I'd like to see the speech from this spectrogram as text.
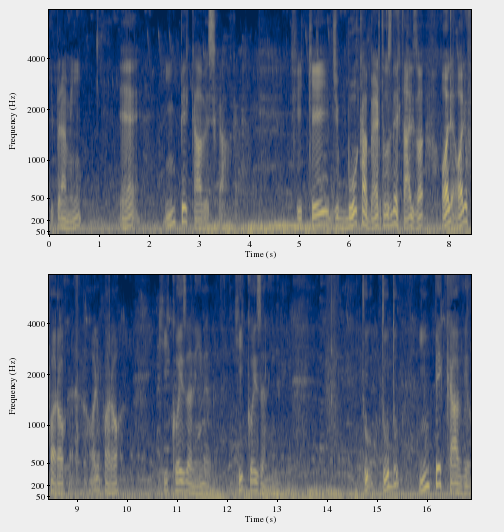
que para mim é impecável esse carro, cara. Fiquei de boca aberta os detalhes. Olha, olha o farol, cara. Olha o farol. Que coisa linda. Que coisa linda. Tu, tudo impecável.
